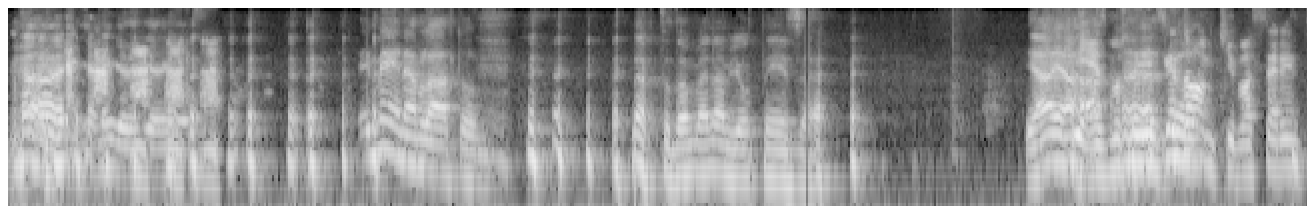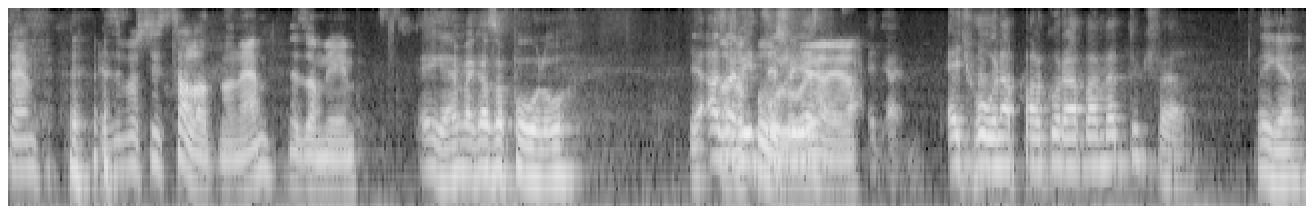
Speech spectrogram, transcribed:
Na, igen, igen, igen, igen. Én miért nem látom? Nem tudom, mert nem jót nézel. Ja, ja, Mi, ez most ez egyébként jó. Amcsiba szerintem, ez most is szaladna, nem? Ez a mém. Igen, meg az a póló. Ja, az, Az a a vicces, póló, hogy ezt ja, ja. egy, egy hónappal korábban vettük fel. Igen.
